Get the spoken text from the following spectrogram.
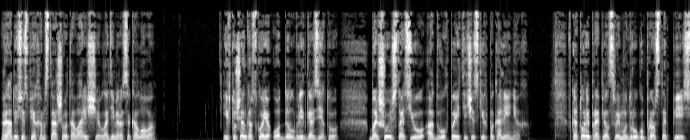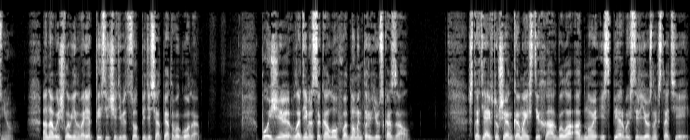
Радуясь успехам старшего товарища Владимира Соколова, Евтушенко вскоре отдал в Литгазету большую статью о двух поэтических поколениях, в которой пропел своему другу просто песню – она вышла в январе 1955 года. Позже Владимир Соколов в одном интервью сказал, «Статья Евтушенко о моих стихах была одной из первых серьезных статей.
